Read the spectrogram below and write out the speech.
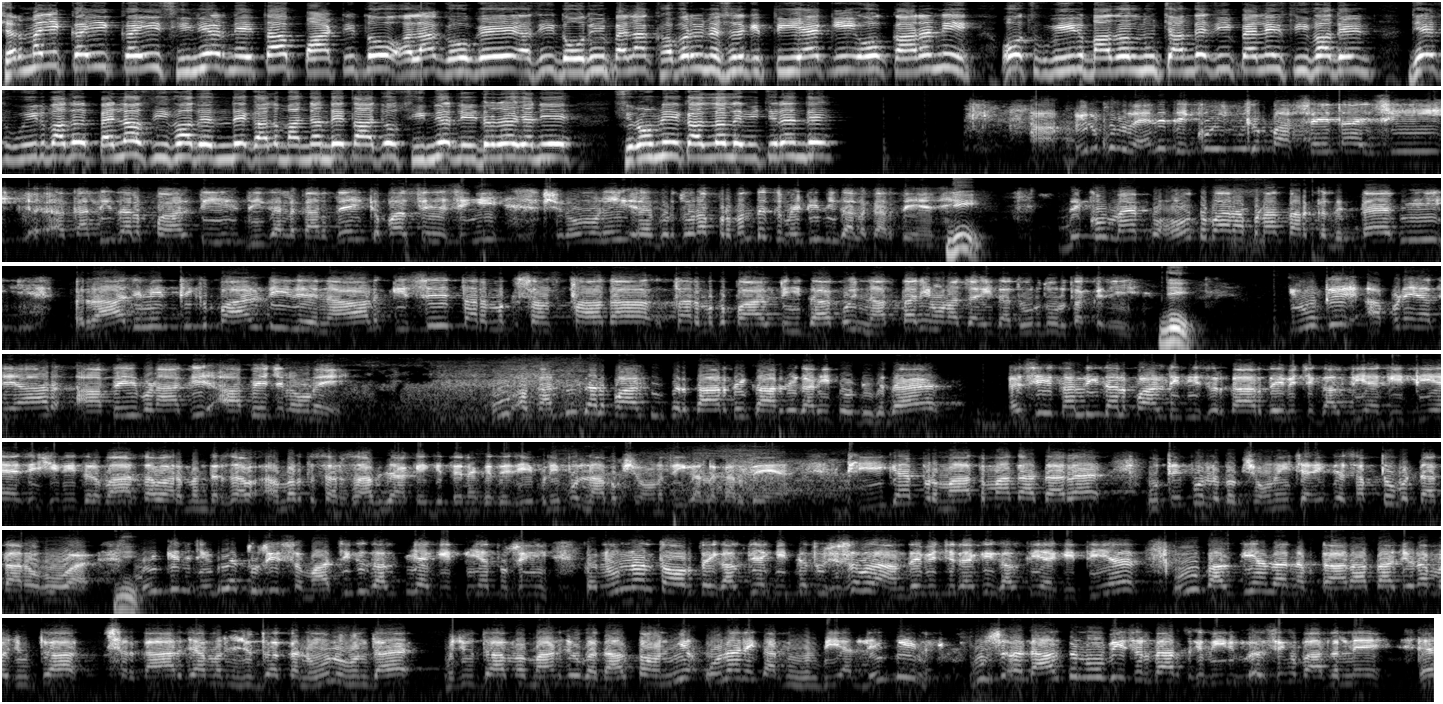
ਸ਼ਰਮਾ ਜੀ, ਕਈ ਕਈ ਸੀਨੀਅਰ ਨੇਤਾ ਪਾਰਟੀ ਤੋਂ ਅਲੱਗ ਹੋ ਗਏ। ਅਸੀਂ ਦੋ ਦਿਨ ਪਹਿਲਾਂ ਖਬਰ ਵੀ ਨਸ਼ਰ ਕੀਤੀ ਹੈ ਕਿ ਉਹ ਕਾਰਨ ਹੀ ਉਹ ਸੁਖਵੀਰ ਬਾਦਲ ਨੂੰ ਚਾਹੁੰਦੇ ਸੀ ਪਹਿਲਾਂ ਹੀ ਅਸਤੀਫਾ ਦੇਣ। ਜੇ ਸੁਖਵੀਰ ਬਾਦਲ ਪਹਿਲਾਂ ਅਸਤੀਫਾ ਦੇ ਦਿੰਦੇ, ਗੱਲ ਮੰਨ ਜਾਂਦੇ ਤਾਂ ਜੋ ਸੀਨੀਅਰ ਲੀਡਰ ਯਾਨੀ ਸ਼੍ਰੋਮਣੀ ਅਕਾਲੀ ਦਲ ਦੇ ਵਿੱਚ ਰਹਿੰਦੇ। ਬਿਲਕੁਲ ਰਹਿੰਦੇ। ਦੇਖੋ ਇੱਕ ਪਾਸੇ ਤਾਂ ਅਸੀਂ ਅਕਾਲੀ ਦਲ ਪਾਰਟੀ ਦੀ ਗੱਲ ਕਰਦੇ ਇੱਕ ਪਾਸੇ ਅਸੀਂ ਸ਼੍ਰੋਮਣੀ ਗੁਰਦੁਆਰਾ ਪ੍ਰਬੰਧਕ ਕਮੇਟੀ ਦੀ ਗੱਲ ਕਰਦੇ ਹਾਂ ਜੀ। ਜੀ। ਦੇਖੋ ਮੈਂ ਬਹੁਤ ਵਾਰ ਆਪਣਾ ਤਰਕ ਦਿੱਤਾ ਹੈ ਵੀ ਰਾਜਨੀਤਿਕ ਪਾਰਟੀ ਦੇ ਨਾਲ ਕਿਸੇ ਧਾਰਮਿਕ ਸੰਸਥਾ ਦਾ ਧਾਰਮਿਕ ਪਾਰਟੀ ਦਾ ਕੋਈ ਨਾਤਾ ਨਹੀਂ ਹੋਣਾ ਚਾਹੀਦਾ ਦੂਰ ਦੂਰ ਤੱਕ ਜੀ। ਜੀ। ਕਿਉਂਕਿ ਆਪਣੇ ਹਥਿਆਰ ਆਪੇ ਬਣਾ ਕੇ ਆਪੇ ਚਲਾਉਣੇ। ਉਹ ਅਕਾਲੀ ਦਲ ਪਾਰਟੀ ਸਰਕਾਰ ਦੇ ਕਾਰਜਕਾਰੀ ਤੋਂ ਦਿਖਦਾ ਹੈ। ਅਸੀਂ ਅਕਾਲੀ ਦਲ ਪਾਰਟੀ ਦੀ ਸਰਕਾਰ ਦੇ ਵਿੱਚ ਗਲਤੀਆਂ ਕੀਤੀਆਂ। ਅਸੀਂ ਸ਼੍ਰੀ ਦਰਬਾਰ ਸਾਹਿਬ ਹਰਮੰਦਰ ਸਾਹਿਬ ਅੰਮ੍ਰਿਤਸਰ ਸਾਹਿਬ ਜਾ ਕੇ ਕਿਤੇ ਨਾ ਕਿਤੇ ਅਸੀਂ ਆਪਣੀ ਭੁੱਲਾਂ ਬਖਸ਼ਾਉਣ ਦੀ ਗੱਲ ਕਰਦੇ ਹਾਂ। ਠੀਕ ਹੈ ਪ੍ਰਮਾਤਮਾ ਦਾ ਦਰ ਹੈ ਉੱਥੇ ਭੁੱਲ ਬਖਸ਼ਾਉਣੀ ਚਾਹੀਦੀ ਸਭ ਤੋਂ ਵੱਡਾ ਦਰ ਉਹ ਹੈ। ਲੇਕਿਨ ਜਿਹੜੀਆਂ ਤੁਸੀਂ ਸਮਾਜਿਕ ਗਲਤੀਆਂ ਕੀਤੀਆਂ ਤੁਸੀਂ ਕਾਨੂੰਨਨ ਤੌਰ ਤੇ ਗਲਤੀਆਂ ਕੀਤੀਆਂ ਤੁਸੀਂ ਸੰਵਿਧਾਨ ਦੇ ਵਿੱਚ ਰਹਿ ਕੇ ਗਲਤੀਆਂ ਕੀਤੀਆਂ ਉਹ ਗਲਤੀਆਂ ਦਾ ਨਿਪਟਾਰਾ ਤਾਂ ਜਿਹੜਾ ਮੌਜੂਦਾ ਸਰਕਾਰ ਜਾਂ ਮੌਜੂਦਾ ਕਾਨੂੰਨ ਹੁੰਦਾ ਹੈ ਮੌਜੂਦਾ ਮਾਣਯੋਗ ਅਦਾਲਤਾਂ ਹੁੰਦੀਆਂ ਉਹਨਾਂ ਨੇ ਕਰਨੀ ਹੁੰਦੀ ਹੈ ਲੇਕਿਨ ਉਸ ਅਦਾਲਤ ਨੂੰ ਵੀ ਸਰਦਾਰ ਸੁਖਬੀਰ ਸਿੰਘ ਬਾਦਲ ਨੇ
